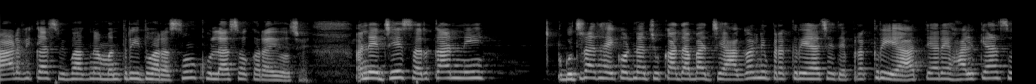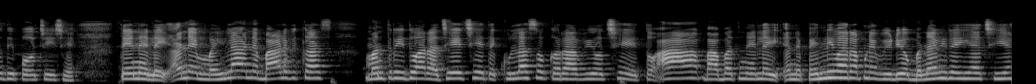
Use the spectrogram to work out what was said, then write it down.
બાળ વિકાસ વિભાગના મંત્રી દ્વારા શું ખુલાસો કરાયો છે? અને જે સરકારની ગુજરાત હાઈકોર્ટના ચુકાદા બાદ જે આગળની પ્રક્રિયા છે તે પ્રક્રિયા અત્યારે હાલ ક્યાં સુધી પહોંચી છે તેને લઈ અને મહિલા અને બાળ વિકાસ મંત્રી દ્વારા જે છે તે ખુલાસો કરાવ્યો છે તો આ બાબતને લઈ અને પહેલીવાર આપણે વીડિયો બનાવી રહ્યા છીએ.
